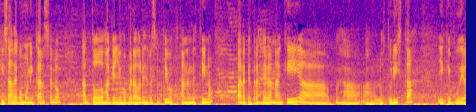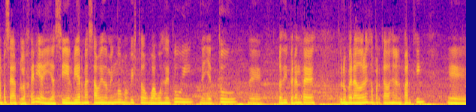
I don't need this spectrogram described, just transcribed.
quizás de comunicárselo a todos aquellos operadores receptivos que están en destino para que trajeran aquí a, pues a, los turistas y que pudieran pasear por la feria. Y así el viernes, sábado y domingo hemos visto guaguas de TUI, de JetTu, de los diferentes turoperadores aparcados en el parking, eh,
